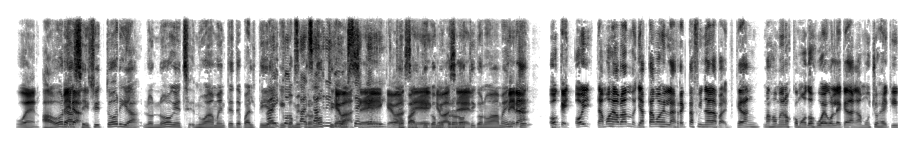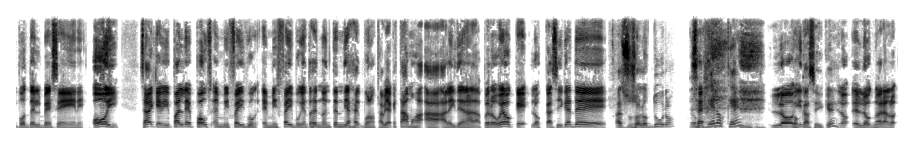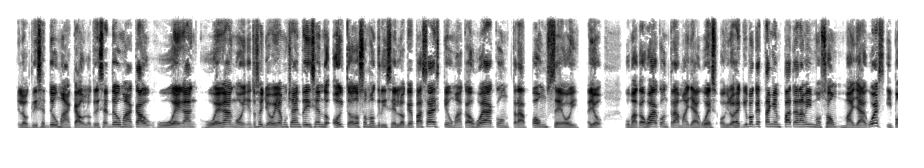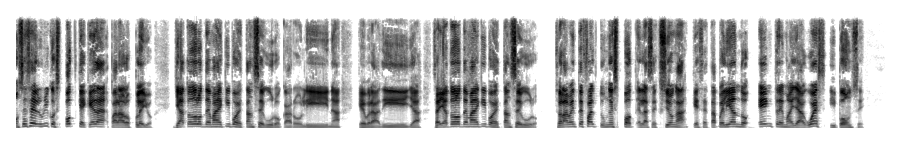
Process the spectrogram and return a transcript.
Bueno, Ahora mira, se hizo historia, los Nuggets, nuevamente te partí Ay, aquí con con, mi pronóstico. ¿qué va a dulce, qué hacer? rico. ¿Qué va a Te partí con ¿Qué mi pronóstico nuevamente. Mira, ok, hoy estamos hablando, ya estamos en la recta final, quedan más o menos como dos juegos, le quedan a muchos equipos del BCN. Hoy, ¿sabes que Vi un par de posts en mi Facebook, en mi Facebook, y entonces no entendía, bueno, sabía que estábamos a, a- a ley de nada, pero veo que los caciques de... Ah, esos son los duros. ¿Los qué? ¿Los qué? Los, Los caciques. lo- eh, no, eran los, los grises de Humacao. Los grises de Humacao juegan, juegan hoy. Entonces yo veía mucha gente diciendo, hoy todos somos grises. Lo que pasa es que Humacao juega contra Ponce hoy. Yo, Humacao juega contra Mayagüez hoy. Los equipos que están en empate ahora mismo son Mayagüez y Ponce es el único spot que queda para los playoffs. Ya todos los demás equipos están seguros. Carolina, Quebradilla. O sea, ya todos los demás equipos están seguros. Solamente falta un spot en la sección A que se está peleando entre Mayagüez y Ponce.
